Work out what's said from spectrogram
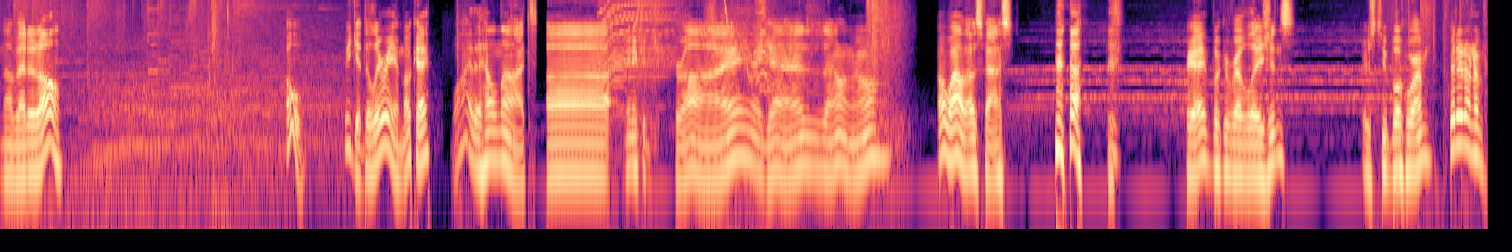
Not bad at all. Oh, we get delirium. Okay. Why the hell not? Uh, I mean, I could try, I guess. I don't know. Oh, wow. That was fast. okay. Book of Revelations. There's two bookworm. But I don't have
